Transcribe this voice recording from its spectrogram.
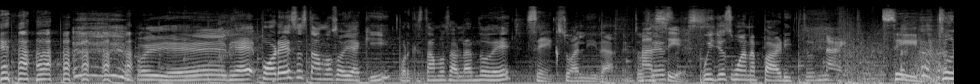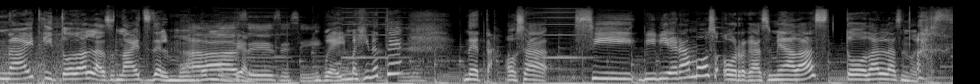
Muy bien. Por eso estamos hoy aquí, porque estamos hablando de sexualidad. Entonces, Así es. We just wanna party tonight. Sí, tonight y todas las nights del mundo ah, mundial. Sí, sí, sí. Güey, imagínate. Neta, o sea, si viviéramos orgasmeadas todas las noches.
